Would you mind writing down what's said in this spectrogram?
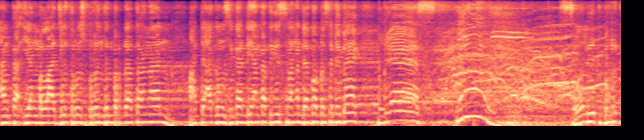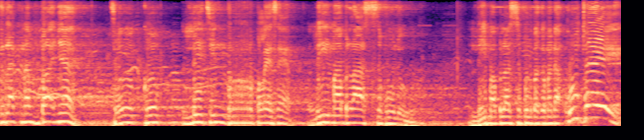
angka yang melaju terus beruntun berdatangan. Ada Agung Singkan diangkat tinggi serangan dilakukan bersemi back. Yes. Hmm. sulit bergerak nampaknya. Cukup licin terpeleset. 15-10 15-10 bagaimana? Ujay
